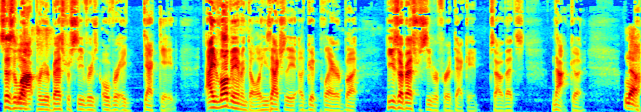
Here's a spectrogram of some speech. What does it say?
says a Yeah. lot for your best receivers over a decade. I love Amendola. He's actually a good player, but he's our best receiver for a decade, so that's not good. No,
